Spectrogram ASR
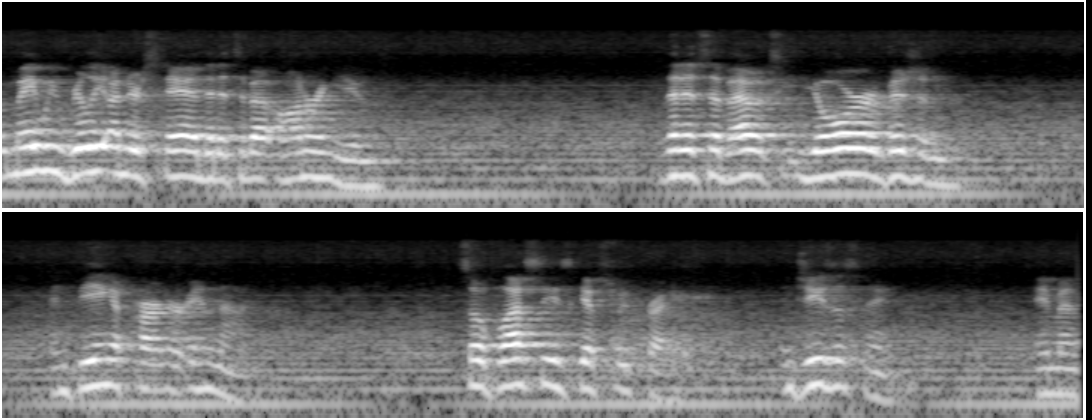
but may we really understand that it's about honoring you, that it's about your vision and being a partner in that. So bless these gifts, we pray. In Jesus' name, amen.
